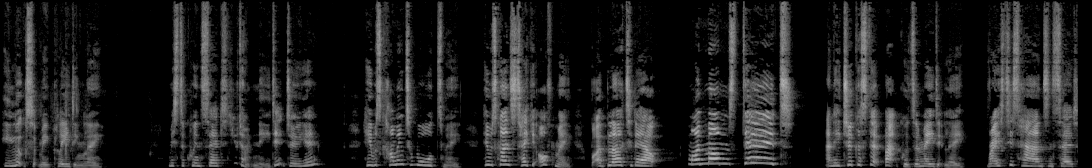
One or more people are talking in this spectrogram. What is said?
He looked at me pleadingly. Mr. Quinn said, You don't need it, do you? He was coming towards me. He was going to take it off me, but I blurted out, My mum's dead! And he took a step backwards immediately, raised his hands and said,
